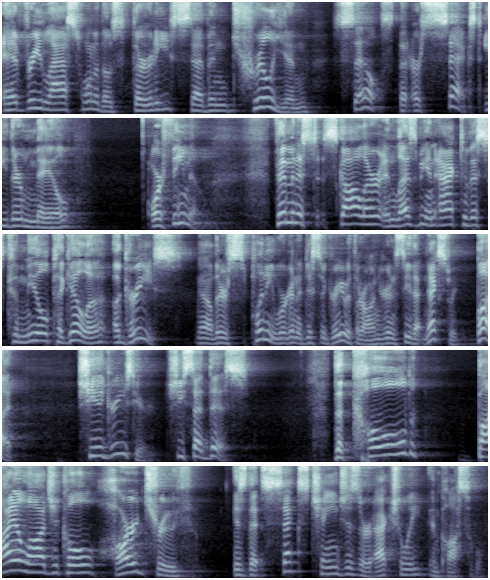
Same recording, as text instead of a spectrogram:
every last one of those 37 trillion cells that are sexed, either male or female. Feminist scholar and lesbian activist Camille Paglia agrees. Now, there's plenty we're going to disagree with her on. You're going to see that next week. But she agrees here. She said this The cold, biological, hard truth is that sex changes are actually impossible.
